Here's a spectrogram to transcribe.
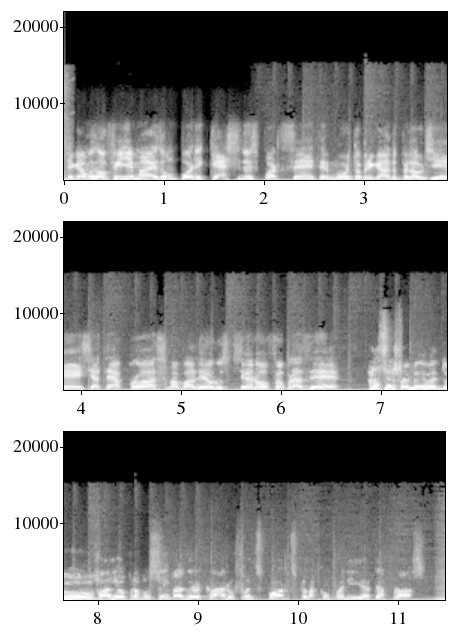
Chegamos ao fim de mais um podcast do Sport Center. Muito obrigado pela audiência. Até a próxima. Valeu, Luciano. Foi um prazer. Prazer foi meu, Edu. Valeu para você e valeu, claro, fã de esportes pela companhia. Até a próxima.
